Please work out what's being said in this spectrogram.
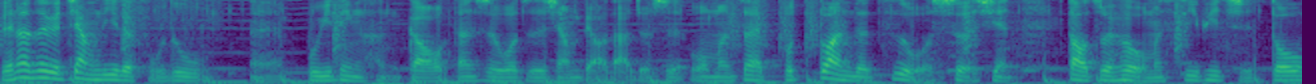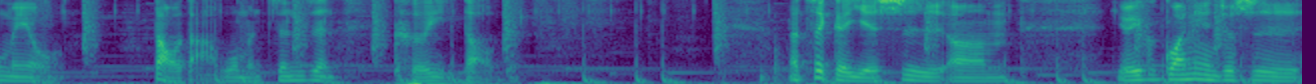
对，那这个降低的幅度，呃，不一定很高，但是我只是想表达，就是我们在不断的自我设限，到最后我们 CP 值都没有到达我们真正可以到的。那这个也是，嗯，有一个观念就是，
